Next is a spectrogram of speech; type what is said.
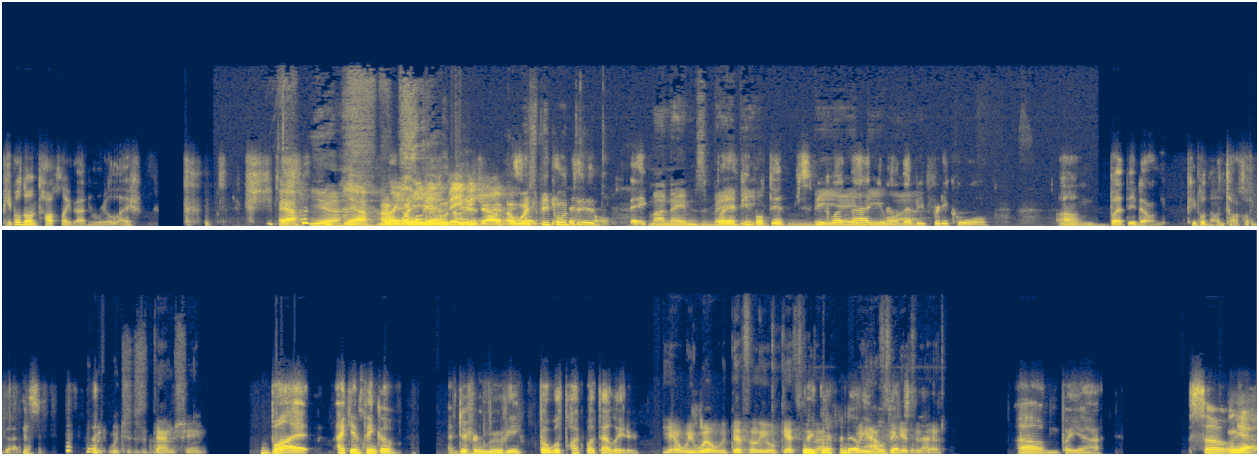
people don't talk like that in real life. yeah, Yeah. yeah. Like, wish when he people was Baby did. Driver. I wish like, people this did. My name's baby. But if people did speak like that, you know, that'd be pretty cool. Um, but they don't. People don't talk like that. which is a damn shame. But I can think of a different movie, but we'll talk about that later. Yeah, we will. We definitely will get to We that. definitely we have will to get get to to that. that. Um, but yeah. So Yeah.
